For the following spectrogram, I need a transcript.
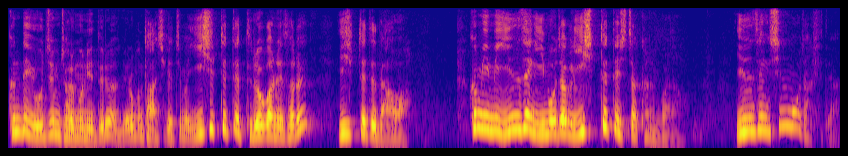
근데 요즘 젊은이들은 여러분 다 아시겠지만 20대 때 들어간 회사를 20대 때 나와. 그럼 이미 인생 이모작을 20대 때 시작하는 거예요. 인생 신모작 시대야.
